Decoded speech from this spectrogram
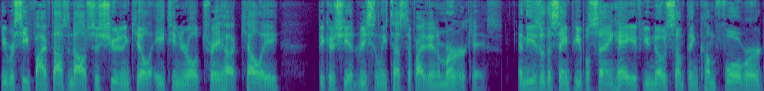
he received $5,000 to shoot and kill 18 year old Treha Kelly because she had recently testified in a murder case. And these are the same people saying, hey, if you know something, come forward.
